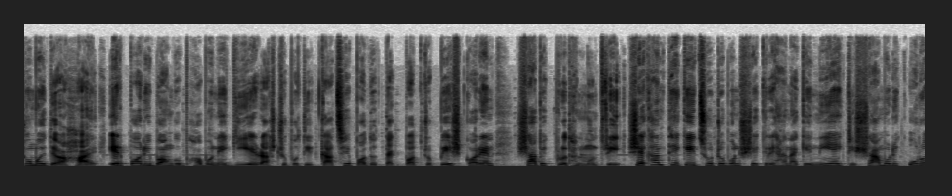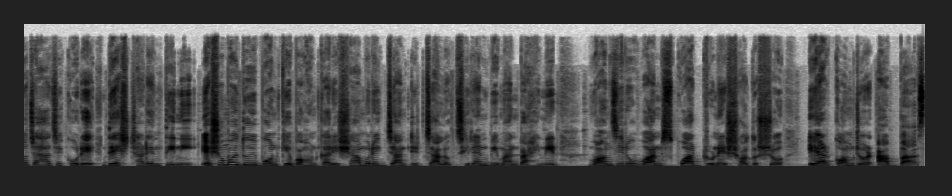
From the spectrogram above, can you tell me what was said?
সময় দেওয়া হয়। এরপরই বঙ্গভবনে গিয়ে রাষ্ট্রপতির কাছে পদত্যাগপত্র পেশ করেন সাবেক প্রধানমন্ত্রী। সেখান থেকেই ছোট বোন শেখ রেহানাকে নিয়ে একটি সামরিক উড়োজাহাজে করে দেশ ছাড়েন তিনি। এ সময় দুই বোনকে বহনকারী সামরিক যানটির চালক ছিলেন বিমান বাহিনীর ওয়ান জিরো ওয়ান স্কোয়াড্রনের সদস্য এয়ার কমডোর আব্বাস।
